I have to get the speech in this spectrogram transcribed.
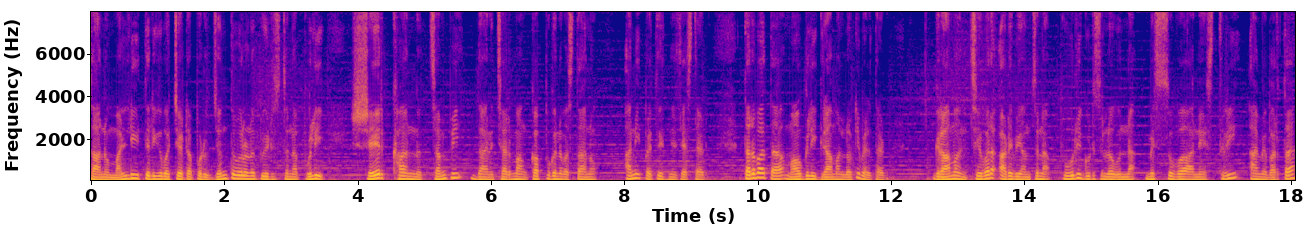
తాను మళ్ళీ తిరిగి వచ్చేటప్పుడు జంతువులను పీడిస్తున్న పులి షేర్ ఖాన్ను చంపి దాని చర్మం కప్పుకుని వస్తాను అని ప్రతిజ్ఞ చేస్తాడు. తర్వాత మౌగ్లీ గ్రామంలోకి వెళ్తాడు. గ్రామం చివర అడవి అంచున పూరి గుడిసెలో ఉన్న మిస్సువా అనే స్త్రీ ఆమె భర్త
